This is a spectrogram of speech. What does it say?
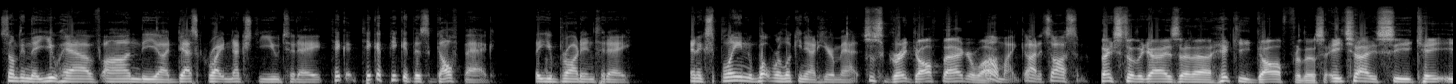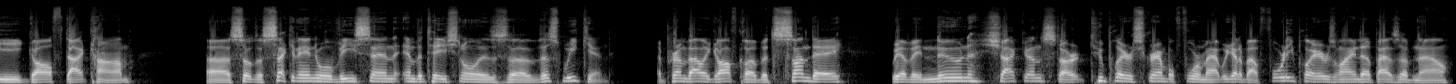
Something that you have on the uh, desk right next to you today. Take a take a peek at this golf bag that you brought in today, and explain what we're looking at here, Matt. Is this a great golf bag or what? Oh my God, it's awesome. Thanks to the guys at uh, Hickey Golf for this. H I C K E golf.com. Uh, so the second annual VSIN Invitational is uh, this weekend at Primm Valley Golf Club. It's Sunday. We have a noon shotgun start, two player scramble format. We got about 40 players lined up as of now.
